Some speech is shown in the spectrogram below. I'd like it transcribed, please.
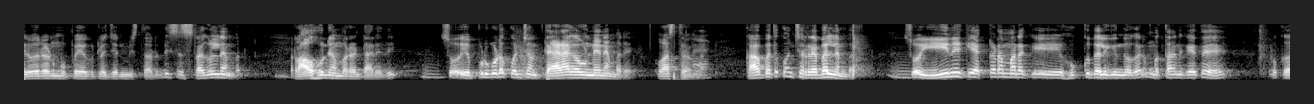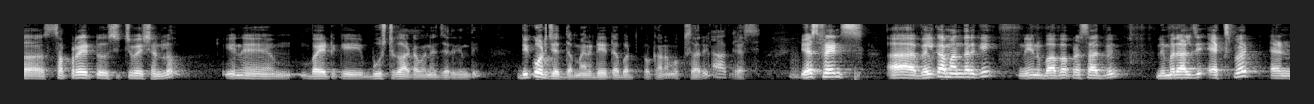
ఇరవై రెండు ముప్పై ఒకటిలో జన్మిస్తారో this is struggle number Rahu number అంటారు ఇది. సో ఎప్పుడు కూడా కొంచెం తేడాగా ఉండే నెంబరే వాస్తవంగా. కాకపోతే కొంచెం రెబల్ నెంబర్. సో ఈయనకి ఎక్కడ మనకి హుక్కు తగిలిందో కానీ మొత్తానికైతే ఒక సపరేట్ సిచ్యువేషన్లో ఈయన బయటికి బూస్ట్ కావడం అనేది జరిగింది. డికోడ్ చేద్దాం ఆయన డేట్ ఆఫ్ బర్త్ ప్రకారం ఒకసారి. ఎస్ ఎస్ ఫ్రెండ్స్ వెల్కమ్ అందరికీ. నేను Baba Prasad win numerology expert and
